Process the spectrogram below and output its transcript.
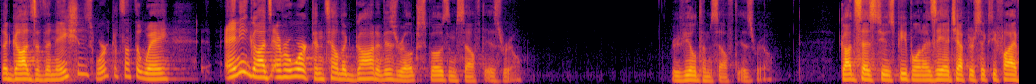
the gods of the nations work. That's not the way any gods ever worked until the God of Israel exposed himself to Israel, revealed himself to Israel. God says to his people in Isaiah chapter 65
